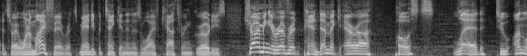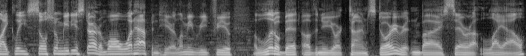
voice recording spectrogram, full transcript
That's right, one of my favorites. Mandy Patinkin and his wife, Kathryn Grody's charming, irreverent pandemic era posts led to unlikely social media stardom. Well, what happened here? Let me read for you a little bit of the New York Times story written by Sarah Lyall.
